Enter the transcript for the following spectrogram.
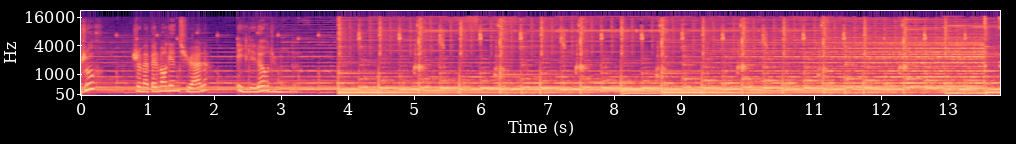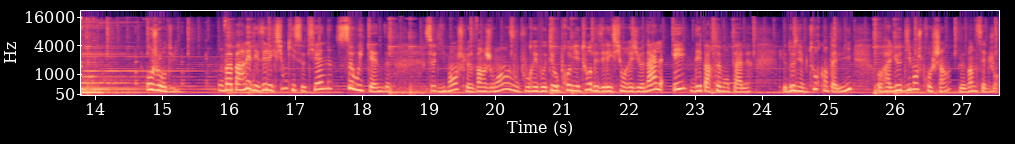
Bonjour, je m'appelle Morgane Tual et il est l'heure du monde. Aujourd'hui, on va parler des élections qui se tiennent ce week-end. Ce dimanche, le 20 juin, vous pourrez voter au premier tour des élections régionales et départementales. Le deuxième tour, quant à lui, aura lieu dimanche prochain, le 27 juin.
